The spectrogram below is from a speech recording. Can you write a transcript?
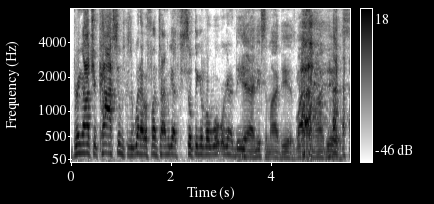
Bring out your costumes because we're gonna have a fun time. We got to still think about what we're gonna be. Yeah, I need some ideas. Give me some ideas.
